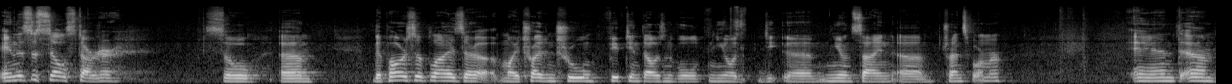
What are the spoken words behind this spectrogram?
And this is cell starter. So um, the power supplies are my tried and true 15,000 volt neon, uh, neon sign uh, transformer. And um,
